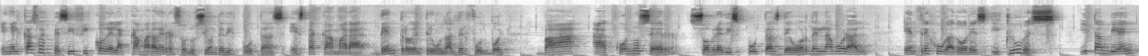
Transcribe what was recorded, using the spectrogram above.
En el caso específico de la Cámara de Resolución de Disputas, esta Cámara dentro del Tribunal del Fútbol va a conocer sobre disputas de orden laboral entre jugadores y clubes y también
